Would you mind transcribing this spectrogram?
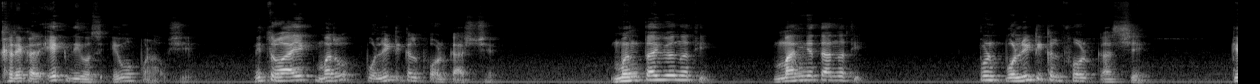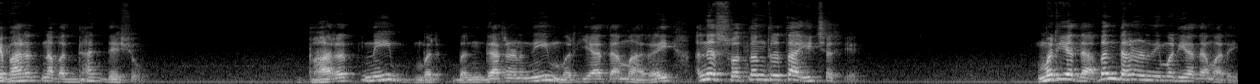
ખરેખર એક દિવસ એવો પણ આવશે. મિત્રો, આ એક મારો પોલિટિકલ ફોરકાસ્ટ છે. મંતવ્યો નથી, માન્યતા નથી. પણ પોલિટિકલ ફોરકાસ્ટ છે. કે ભારતના બધા જ દેશો ભારતની બંધારણની મર્યાદામાં રહી અને સ્વતંત્રતા ઈચ્છે છે મર્યાદા, બંધારણની મર્યાદામાં રહી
